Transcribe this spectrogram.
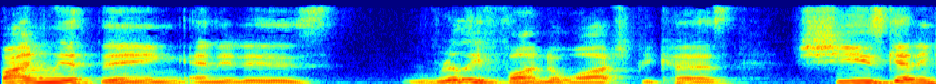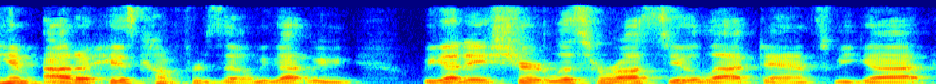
finally a thing, and it is really fun to watch because she's getting him out of his comfort zone. We got we we got a shirtless Horacio lap dance. We got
